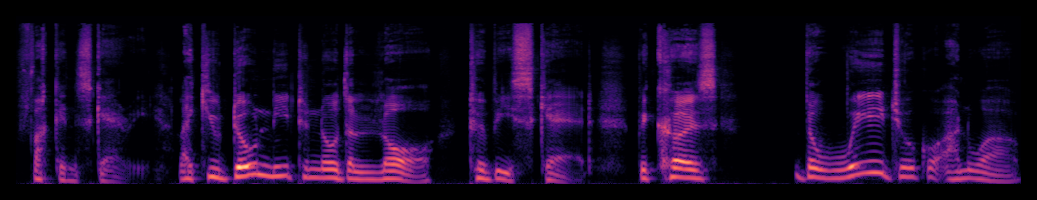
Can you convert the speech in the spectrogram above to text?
fucking scary. Like you don't need to know the lore to be scared because the way Joko Anwar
